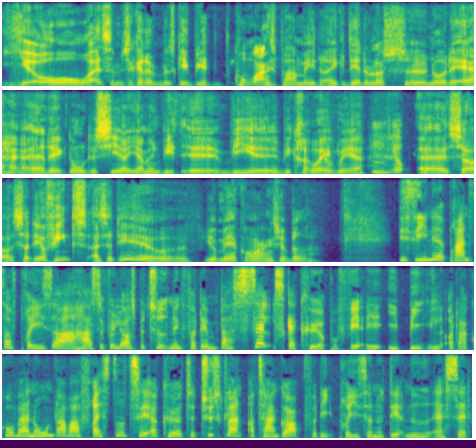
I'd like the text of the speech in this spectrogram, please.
Jo, altså, så kan det måske blive et konkurrenceparameter, ikke? Det er det vel også øh, noget, det er her. Er det ikke nogen, der siger, jamen, vi, øh, vi, øh, vi kræver jo. ikke mere? Mm, jo. Uh, så, så det er jo fint. Altså, det er jo, jo mere konkurrence, jo bedre. De sine brændstofpriser har selvfølgelig også betydning for dem, der selv skal køre på ferie i bil, og der kunne være nogen, der var fristet til at køre til Tyskland og tanke op, fordi priserne dernede er sat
